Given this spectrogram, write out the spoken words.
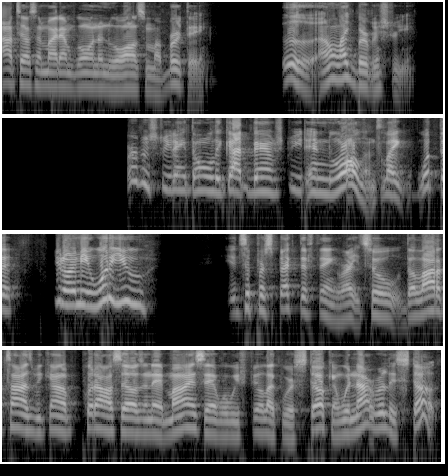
I'll tell somebody I'm going to New Orleans for my birthday. Ugh, I don't like Bourbon Street. Bourbon Street ain't the only goddamn street in New Orleans. Like, what the, you know what I mean? What do you, it's a perspective thing, right? So a lot of times we kind of put ourselves in that mindset where we feel like we're stuck and we're not really stuck.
